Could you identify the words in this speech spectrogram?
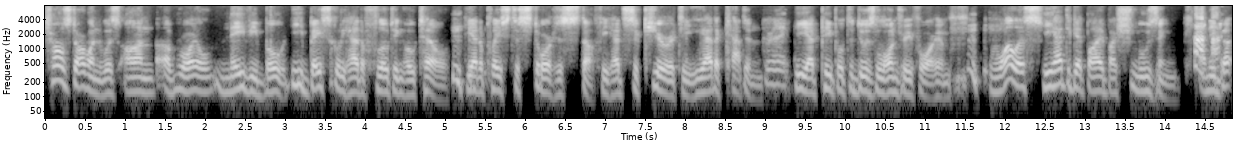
Charles Darwin was on a Royal Navy boat. He basically had a floating hotel. he had a place to store his stuff. He had security. He had a captain. Right. He had people to do his laundry for him. Wallace, he had to get by by schmoozing, and he got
